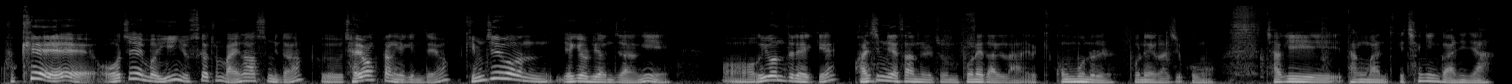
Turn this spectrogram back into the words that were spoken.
국회에 어제 뭐 이 뉴스가 좀 많이 나왔습니다. 그 자유한국당 얘기인데요. 김재원 예결위원장이 어, 의원들에게 관심 예산을 좀 보내달라 이렇게 공문을 보내가지고 자기 당만 이렇게 챙긴 거 아니냐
